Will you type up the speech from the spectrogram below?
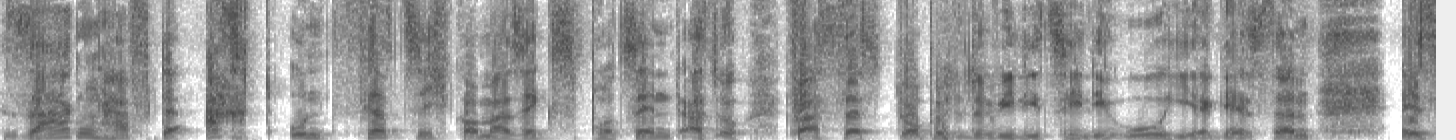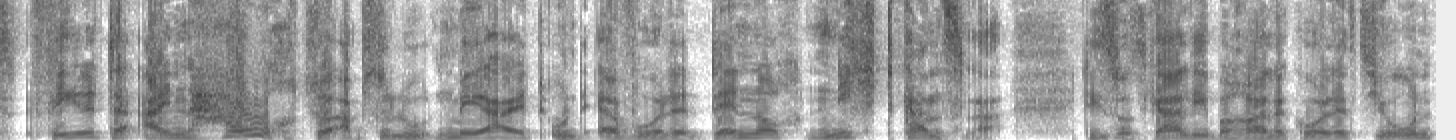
sagenhafte 48,6 Prozent, also fast das Doppelte wie die CDU hier gestern. Es fehlte ein Hauch zur absoluten Mehrheit und er wurde dennoch nicht Kanzler. Die sozialliberale Koalition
